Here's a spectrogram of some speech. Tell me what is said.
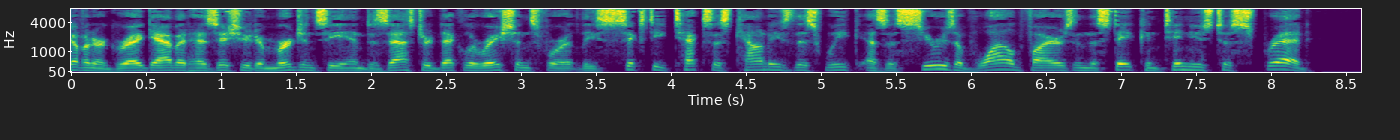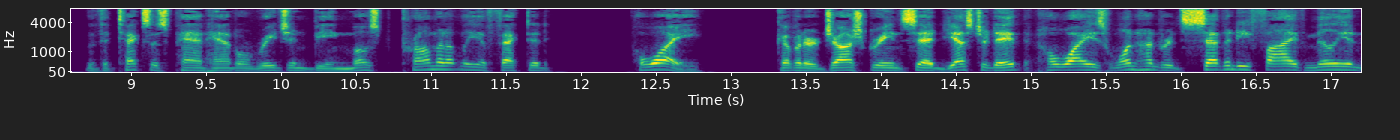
Governor Greg Abbott has issued emergency and disaster declarations for at least 60 Texas counties this week as a series of wildfires in the state continues to spread, with the Texas Panhandle region being most prominently affected. Hawaii. Governor Josh Green said yesterday that Hawaii's $175 million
